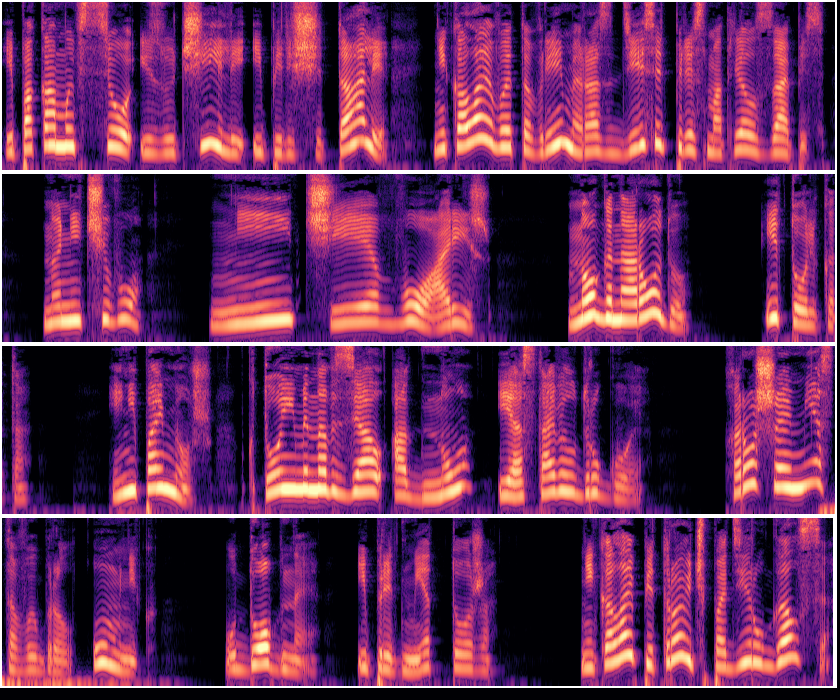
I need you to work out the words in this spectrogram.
и пока мы все изучили и пересчитали, Николай в это время раз десять пересмотрел запись. Но ничего, ничего, Ариш. Много народу и только-то. И не поймешь, кто именно взял одно и оставил другое. Хорошее место выбрал, умник, удобное и предмет тоже. Николай Петрович поди ругался.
